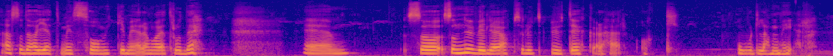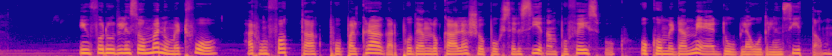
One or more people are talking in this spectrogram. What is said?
alltså det har gett mig så mycket mer än vad jag trodde. Ehm, så, så nu vill jag absolut utöka det här och odla mer. Inför odlingssommar nummer två har hon fått tag på pallkragar på den lokala köpboxelsidan på Facebook och kommer därmed dubbla odlingsytan.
